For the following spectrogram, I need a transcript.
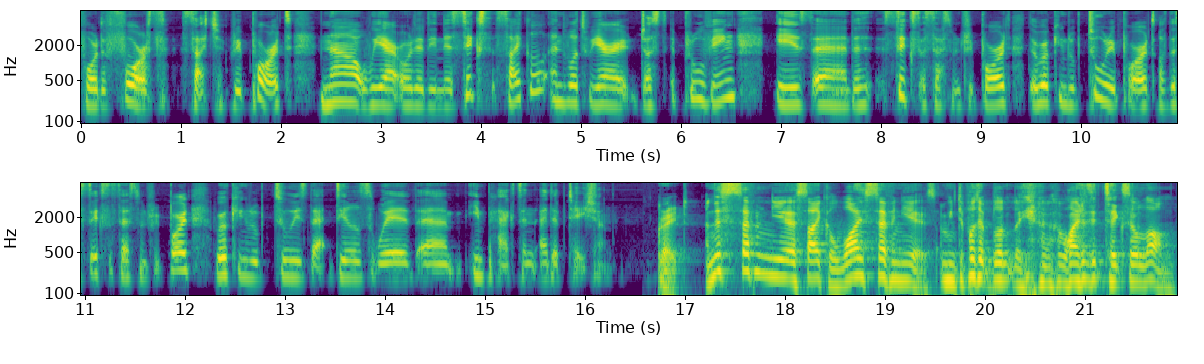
for the fourth such report. Now we are already in the sixth cycle, and what we are just approving is uh, the sixth assessment report, the Working Group 2 report of the sixth assessment report. Working Group 2 is that deals with um, impacts and adaptation. Great. And this seven year cycle, why seven years? I mean, to put it bluntly, why does it take so long?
